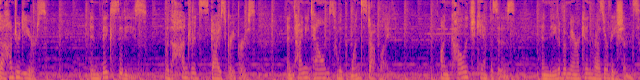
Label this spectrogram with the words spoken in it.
A hundred years, in big cities with a hundred skyscrapers and tiny towns with one stoplight, on college campuses and Native American reservations,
